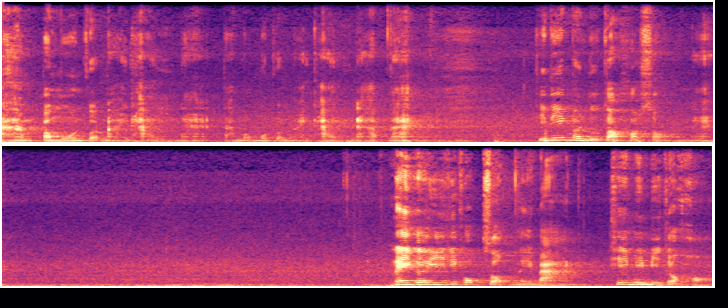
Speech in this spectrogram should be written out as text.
ตามประมวลกฎหมายไทยนะฮะตามประมวลกฎหมายไทยนะครับนะ ทีนี้มาดูต่อข้อสองนะ ในกรณีที่พบศพในบ้านที่ไม่มีเจ้าของ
